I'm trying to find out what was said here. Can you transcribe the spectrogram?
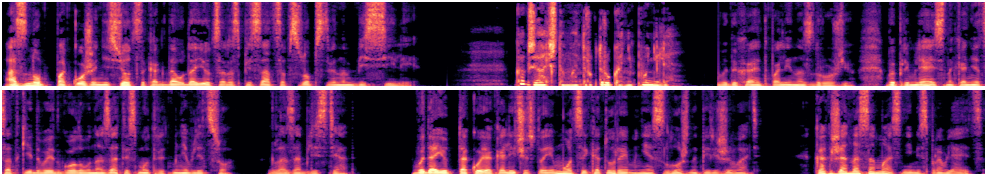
А зноб по коже несется, когда удается расписаться в собственном бессилии. Как жаль, что мы друг друга не поняли. Выдыхает Полина с дрожью. Выпрямляясь, наконец откидывает голову назад и смотрит мне в лицо. Глаза блестят. Выдают такое количество эмоций, которые мне сложно переживать. Как же она сама с ними справляется?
